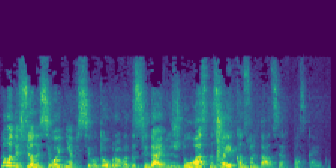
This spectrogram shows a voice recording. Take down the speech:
Ну вот и все на сегодня. Всего доброго. До свидания. Жду вас на своих консультациях по скайпу.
